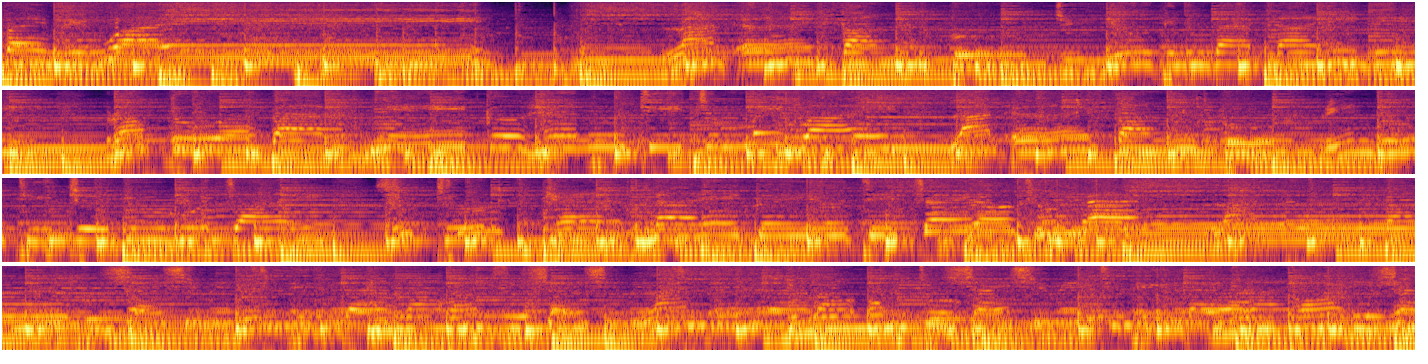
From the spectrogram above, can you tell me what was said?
ไปไม่ไหวลานเอ๋ยฟังปู่จะอยู่กันแบบไหนดี รอบตัวแบบนี้ก็เห็นที่จะไม่ไหวลานเอ๋ยฟังปู่เรียนรู้ที่จะดูหัวใจ สุขทุกข์แค่ไหนก็อยู่ที่ใจเราเท่านั้นลานเอ๋ยฟังปู่ใช้ชีวิตที่เหลือความสุขใช้ชีวิตที่เหลืออย่าเราอมทุกข์ใช้ชีวิตที่เหลือ ใช้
